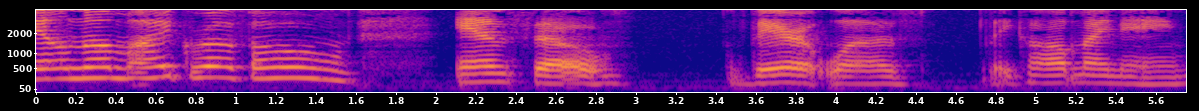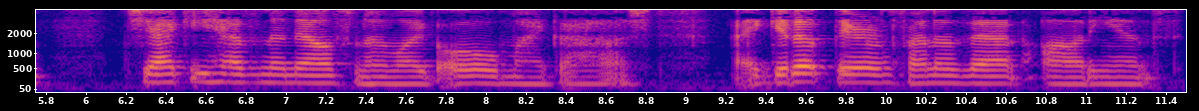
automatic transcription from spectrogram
on the microphone. And so there it was. They called my name. Jackie has an announcement. I'm like, oh my gosh. I get up there in front of that audience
